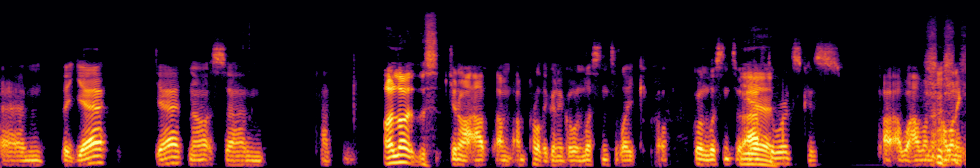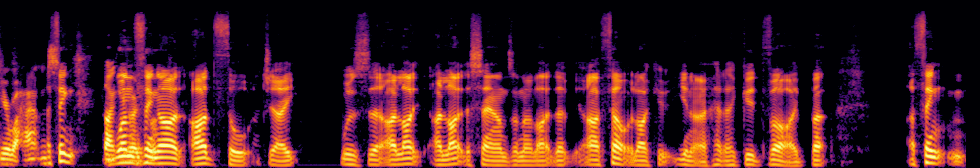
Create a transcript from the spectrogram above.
Um, but yeah, yeah, no, it's um, I, I like this. you know, I, I'm I'm probably going to go and listen to like I'll go and listen to it Yeah. afterwards because I, I want to I want to hear what happens. I think Thank one thing. I'd, I'd thought, Jake, was that I like I like the sounds and I like that. I felt like it, you know had a good vibe, but I think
